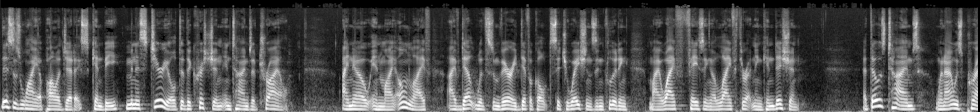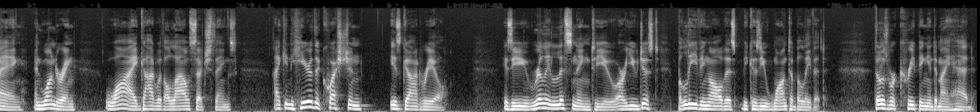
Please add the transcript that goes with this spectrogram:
This is why apologetics can be ministerial to the Christian in times of trial. I know in my own life I've dealt with some very difficult situations, including my wife facing a life threatening condition. At those times, when I was praying and wondering why God would allow such things, I can hear the question is God real? Is he really listening to you? Or are you just believing all this because you want to believe it? Those were creeping into my head.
